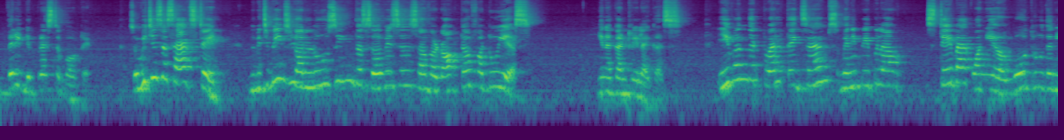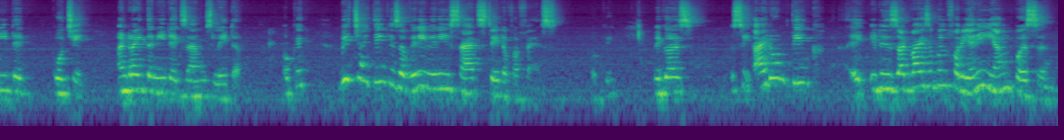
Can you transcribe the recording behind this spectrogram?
very depressed about it. So which is a sad state, which means you are losing the services of a doctor for two years in a country like us. Even the 12th exams, many people have stay back one year, go through the NEET coaching and write the NEET exams later. Okay? Which I think is a very, very sad state of affairs. Okay? Because, see, I don't think it is advisable for any young person,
